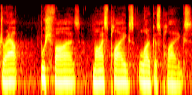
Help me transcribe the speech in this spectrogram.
drought, bushfires, mice plagues, locust plagues.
